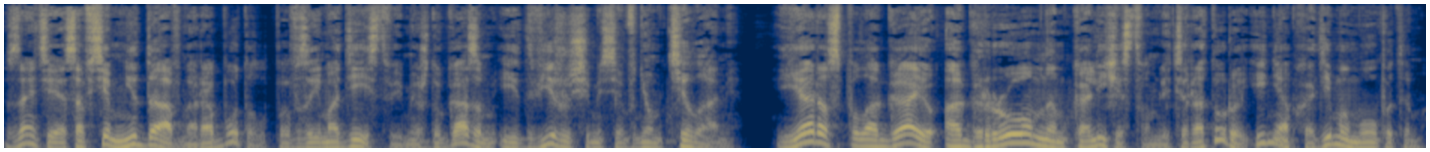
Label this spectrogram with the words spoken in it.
Знаете, я совсем недавно работал по взаимодействию между газом и движущимися в нем телами. Я располагаю огромным количеством литературы и необходимым опытом.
